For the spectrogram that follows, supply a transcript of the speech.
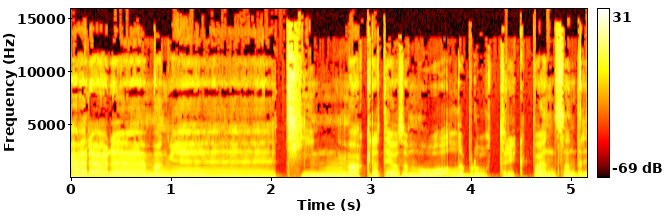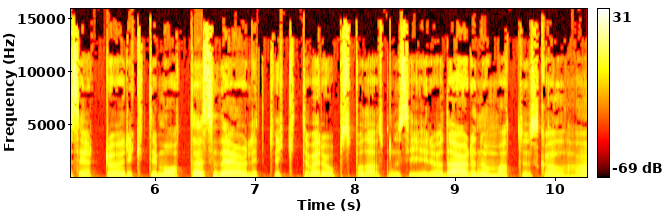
her er det mange ting med akkurat det å måle blodtrykk på en standardisert og riktig måte, så det er jo litt viktig å være obs på, da, som du sier. Og da er det noe med at du skal ha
